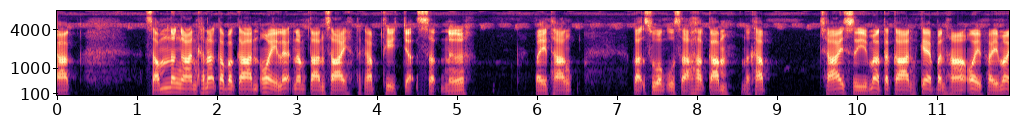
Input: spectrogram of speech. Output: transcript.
จาก สำนักงานคณะกรรมการอ้อยและน้ำตาลทรายนะครับ ที่จะเสนอไปทางกระทรวงอุตสาหกรรมนะครับ ใช้สีมาตรการแก้ปัญหาอ้อยไฟไหม้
